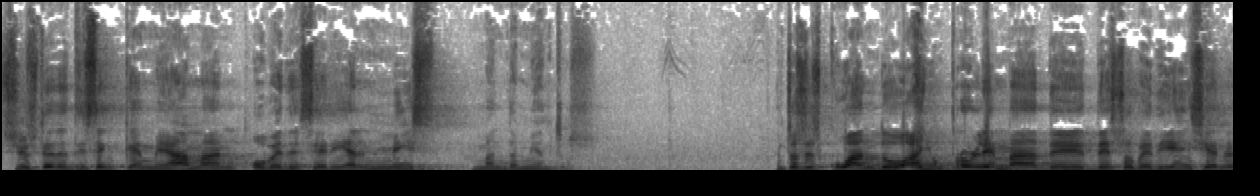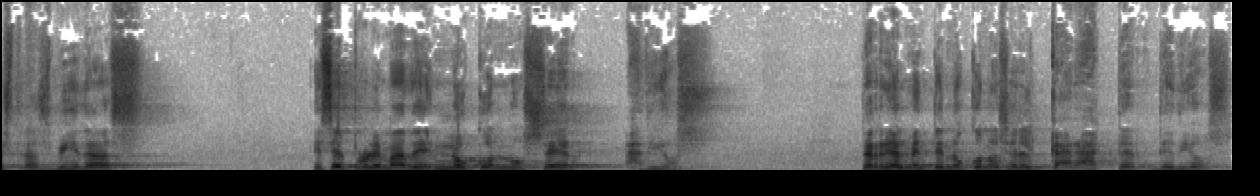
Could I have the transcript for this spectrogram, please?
Si ustedes dicen que me aman, obedecerían mis mandamientos. Entonces, cuando hay un problema de desobediencia en nuestras vidas, es el problema de no conocer a Dios, de realmente no conocer el carácter de Dios,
